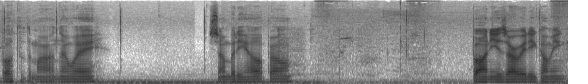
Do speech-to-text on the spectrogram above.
Both of them are on their way. Somebody help, bro. Bonnie is already coming.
